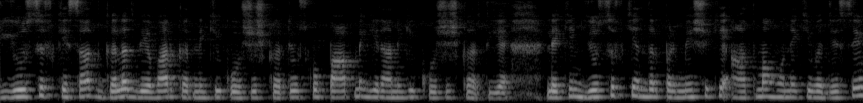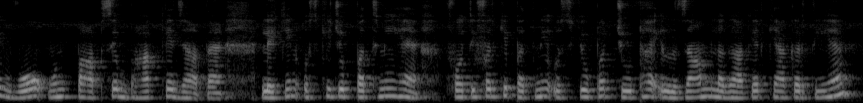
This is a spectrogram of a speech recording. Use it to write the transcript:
यूसुफ के साथ गलत व्यवहार करने की कोशिश करती है, उसको पाप में गिराने की कोशिश करती है। लेकिन यूसुफ के अंदर परमेश्वर की आत्मा होने की वजह से वो उन पाप से भाग के जाता है। लेकिन उसकी जो पत्नी है फोतिफर की पत्नी, उसके ऊपर झूठा इल्ज़ाम लगा कर क्या करती है?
